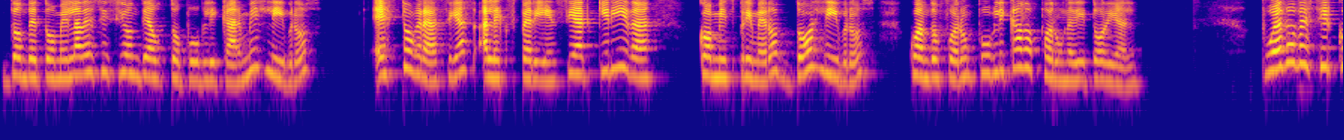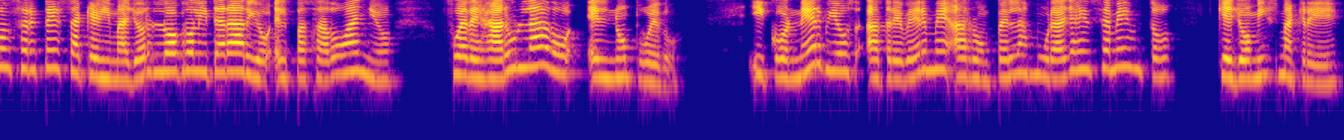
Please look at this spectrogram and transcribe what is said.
donde tomé la decisión de autopublicar mis libros, esto gracias a la experiencia adquirida con mis primeros dos libros cuando fueron publicados por una editorial. Puedo decir con certeza que mi mayor logro literario el pasado año fue dejar a un lado el no puedo y con nervios atreverme a romper las murallas en cemento que yo misma creé.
